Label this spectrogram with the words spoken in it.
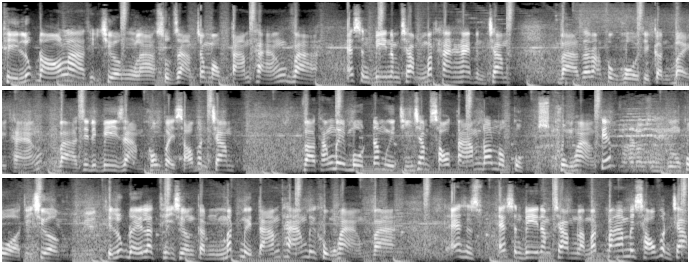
thì lúc đó là thị trường là sụt giảm trong vòng 8 tháng và S&P 500 mất 22% và giai đoạn phục hồi thì cần 7 tháng và GDP giảm 0,6%. Vào tháng 11 năm 1968 đó là một cuộc khủng hoảng tiếp của thị trường thì lúc đấy là thị trường cần mất 18 tháng bị khủng hoảng và S&P 500 là mất 36%.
